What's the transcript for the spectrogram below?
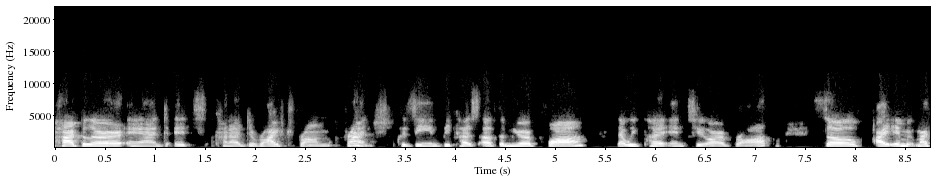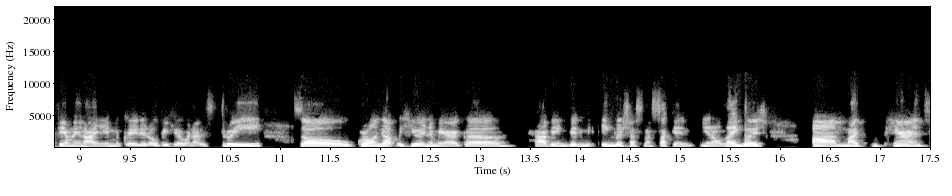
popular and it's kind of derived from French cuisine because of the mirepoix that we put into our broth. So I, Im- my family and I immigrated over here when I was three. So growing up here in America, having Vietnamese English as my second, you know, language, um, my parents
